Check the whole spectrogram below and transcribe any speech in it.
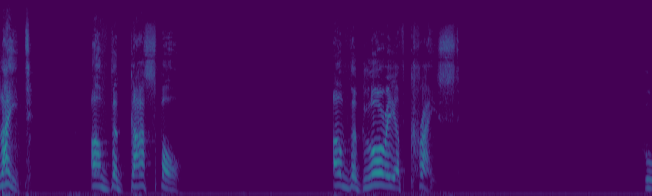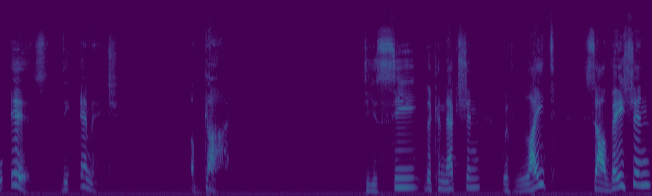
light of the gospel of the glory of Christ, who is the image of God. Do you see the connection with light, salvation,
